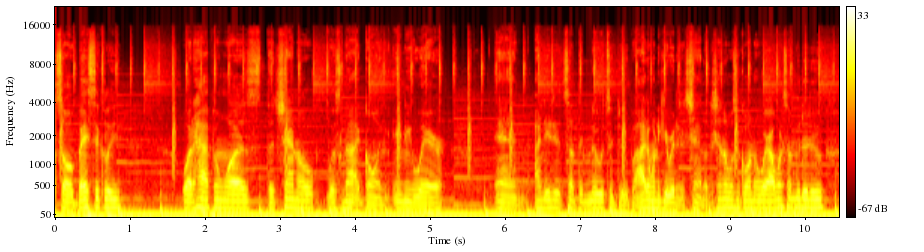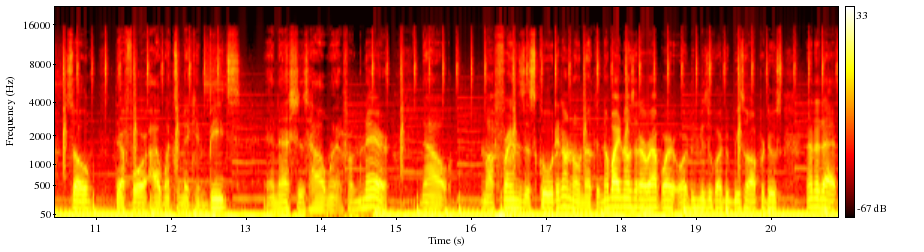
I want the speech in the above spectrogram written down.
So basically what happened was the channel was not going anywhere and I needed something new to do, but I didn't want to get rid of the channel. The channel wasn't going nowhere. I wanted something new to do, so therefore I went to making beats, and that's just how it went from there. Now, my friends at school, they don't know nothing. Nobody knows that I rap or, or do music or do beats or I produce. None of that,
